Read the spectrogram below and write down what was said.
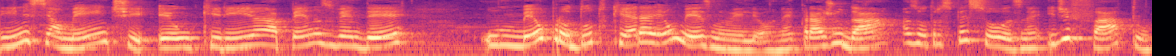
Inicialmente, eu queria apenas vender o meu produto que era eu mesma melhor, né, para ajudar as outras pessoas, né? E de fato,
